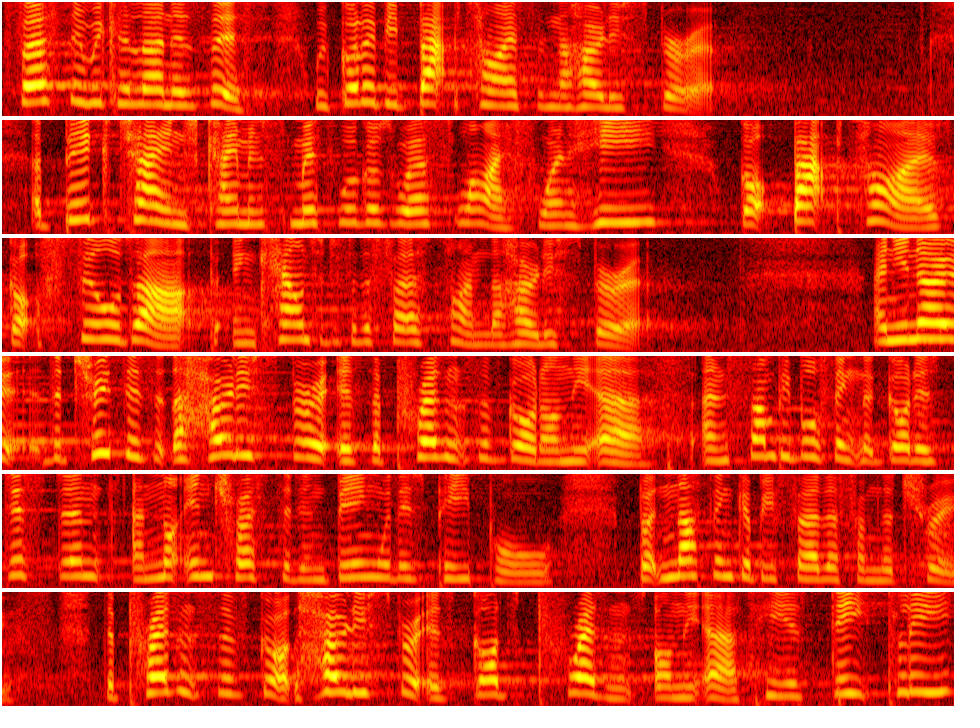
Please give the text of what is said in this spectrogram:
First thing we can learn is this we've got to be baptized in the Holy Spirit. A big change came in Smith Wigglesworth's life when he got baptized, got filled up, encountered for the first time the Holy Spirit. And you know, the truth is that the Holy Spirit is the presence of God on the earth. And some people think that God is distant and not interested in being with his people, but nothing could be further from the truth. The presence of God, the Holy Spirit is God's presence on the earth. He is deeply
